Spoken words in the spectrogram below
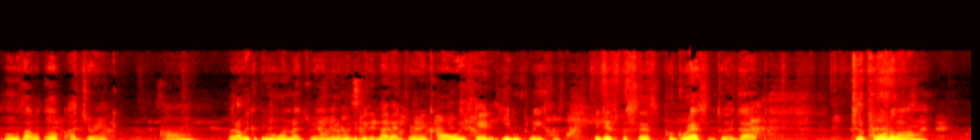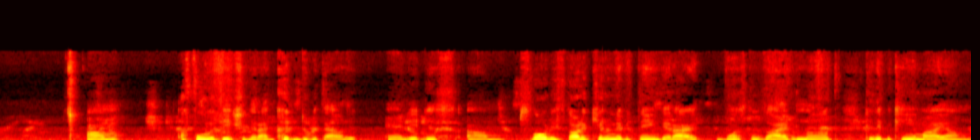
as long as I was up, I drank. Um, when I wake up in the morning, I drink. When I went to bed at night, I drank. I always had it hidden places. It just processed, progressed until it got to the point of um, um, a full addiction that I couldn't do without it, and it just um, slowly started killing everything that I once desired and loved because it became my um,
